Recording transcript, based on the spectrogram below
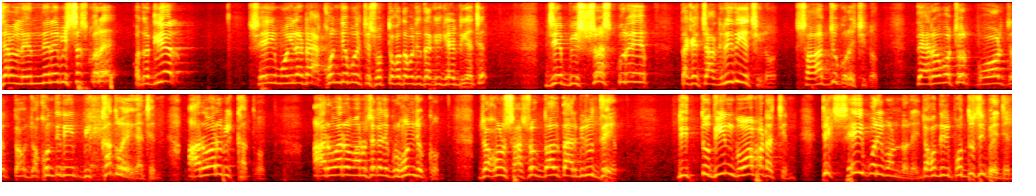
যারা লেনদেনে বিশ্বাস করে? কথা ক্লিয়ার সেই মহিলাটা এখন যে বলছে, সত্য কথা বলছে, তাকে গ্যারান্টি আছে। যে বিশ্বাস করে তাকে চাকরি দিয়েছিল, সাহায্য করেছিল তেরো বছর পর যখন তিনি বিখ্যাত হয়ে গেছেন, আরও আরও বিখ্যাত, আরও আরও মানুষের কাছে গ্রহণযোগ্য, যখন শাসক দল তার বিরুদ্ধে নিত্যদিন বোমা পাঠাচ্ছেন ঠিক সেই পরিমণ্ডলে যখন তিনি পদ্মশ্রী পেয়েছেন,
